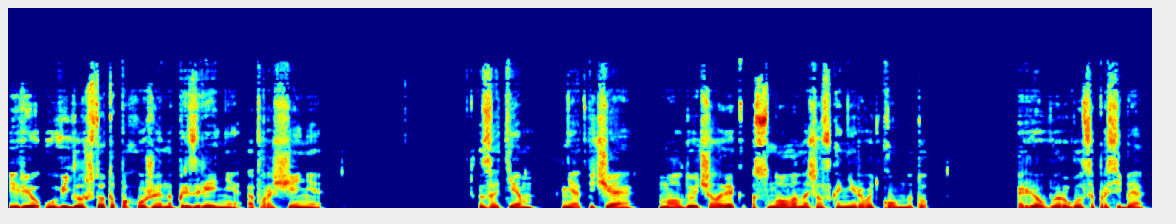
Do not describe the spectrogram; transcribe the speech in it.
и Рё увидел что-то похожее на презрение, отвращение. Затем, не отвечая, молодой человек снова начал сканировать комнату. Рё выругался про себя.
